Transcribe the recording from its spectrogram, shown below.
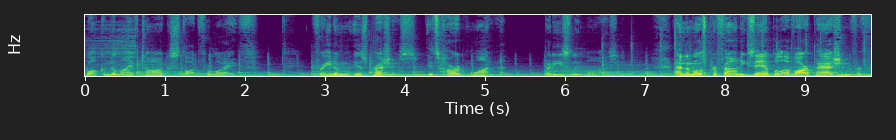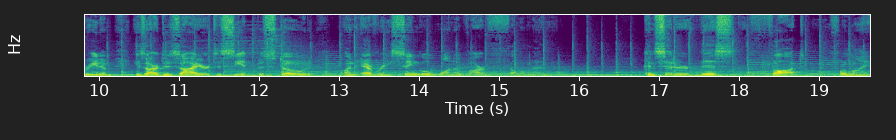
Welcome to Life Talks Thought for Life. Freedom is precious. It's hard won, but easily lost. And the most profound example of our passion for freedom is our desire to see it bestowed on every single one of our fellow men. Consider this thought for life.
